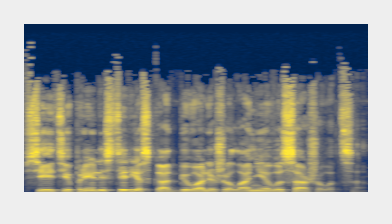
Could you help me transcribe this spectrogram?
Все эти прелести резко отбивали желание высаживаться.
